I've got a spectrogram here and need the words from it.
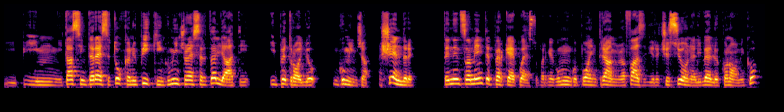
i, i, i tassi di interesse toccano i picchi, incominciano a essere tagliati, il petrolio incomincia a scendere Tendenzialmente perché questo? Perché comunque poi entriamo in una fase di recessione a livello economico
